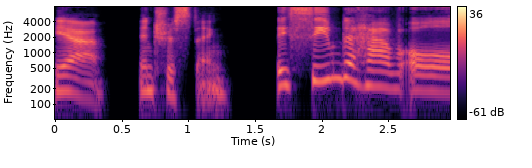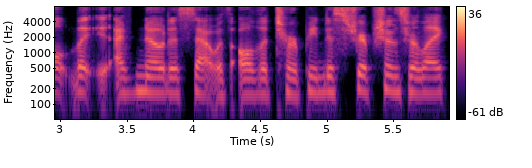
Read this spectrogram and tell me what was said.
Yeah. Interesting. They seem to have all, like, I've noticed that with all the terpene descriptions, are like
